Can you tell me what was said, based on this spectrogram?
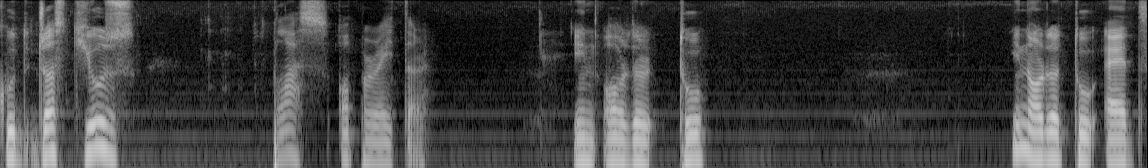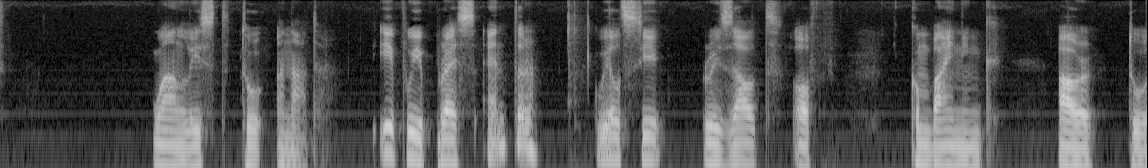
could just use plus operator in order to in order to add one list to another if we press enter we'll see result of combining our two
